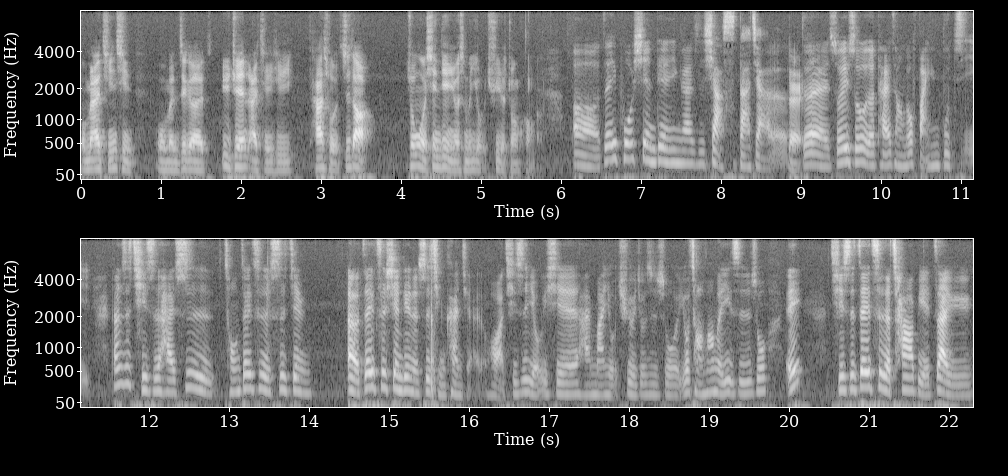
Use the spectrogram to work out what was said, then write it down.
我们来请请我们这个玉娟来提提她所知道中国限电有什么有趣的状况吗？呃，这一波限电应该是吓死大家了，对对，所以所有的台厂都反应不及。但是其实还是从这次的事件，呃，这一次限电的事情看起来的话，其实有一些还蛮有趣的，就是说有厂商的意思是说，哎，其实这一次的差别在于，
